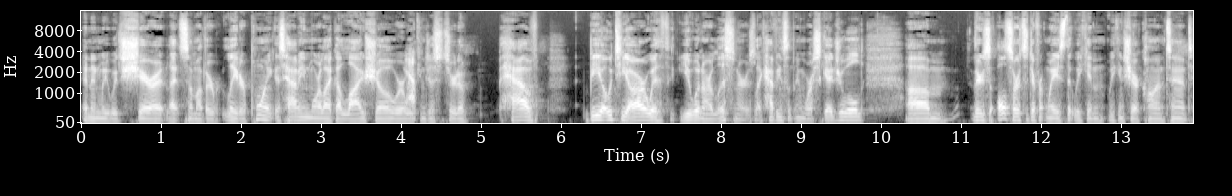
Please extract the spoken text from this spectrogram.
And then we would share it at some other later point is having more like a live show where we can just sort of have be OTR with you and our listeners, like having something more scheduled. Um, there's all sorts of different ways that we can we can share content.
